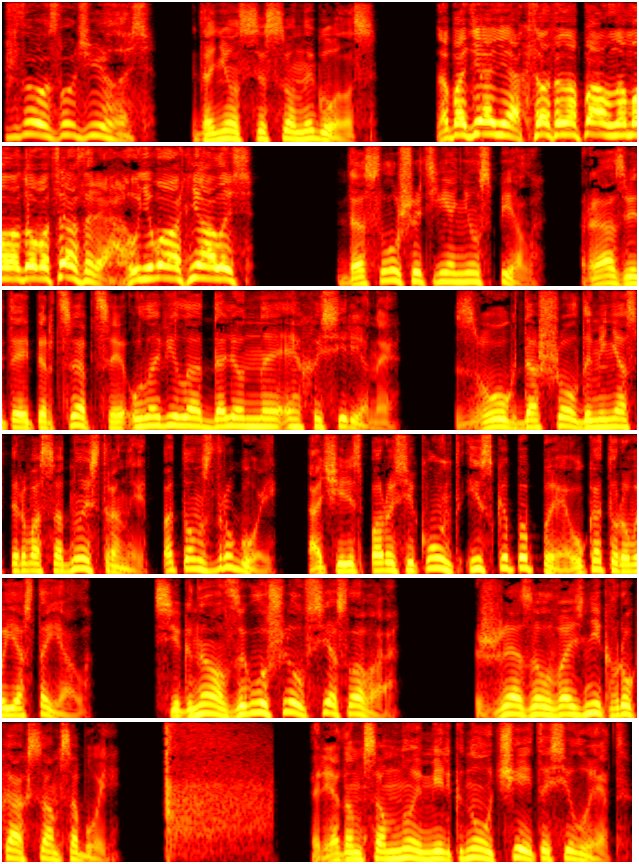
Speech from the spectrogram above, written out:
«Что случилось?» — донесся сонный голос. «Нападение! Кто-то напал на молодого Цезаря! У него отнялось...» Дослушать я не успел. Развитая перцепция уловила отдаленное эхо сирены. Звук дошел до меня сперва с одной стороны, потом с другой, а через пару секунд из КПП, у которого я стоял. Сигнал заглушил все слова. Жезл возник в руках сам собой. Рядом со мной мелькнул чей-то силуэт.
